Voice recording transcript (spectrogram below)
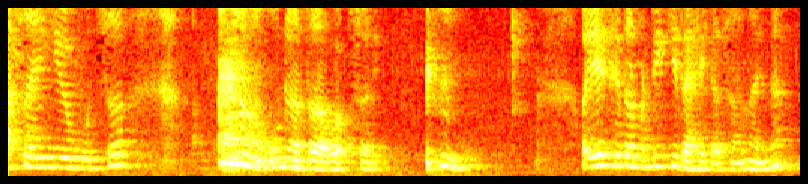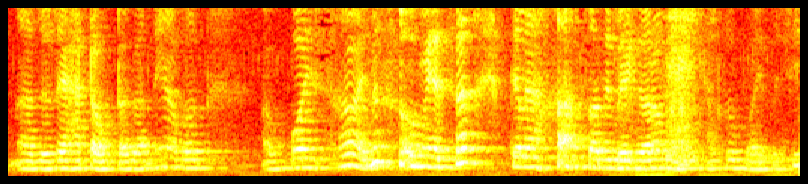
आशय के हो बुझ्छ? उनीहरू त अब सरी यही क्षेत्रमा टिकिरहेका छन् होइन? जो चाहिँ हाट्टा हुट्टा गर्ने अब अब बयस छ होइन? उमेर छ। त्यसलाई सदुपयोग गरौँ भन्ने खालको भएपछि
